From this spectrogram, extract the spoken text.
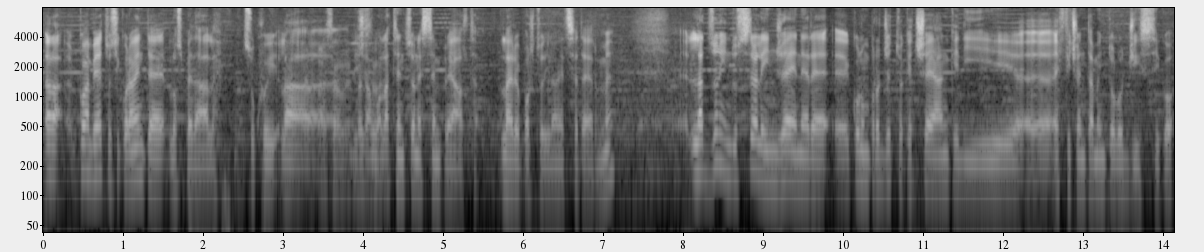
Allora, come abbiamo detto sicuramente l'ospedale, su cui l'attenzione la, diciamo, è sempre alta, l'aeroporto di Lamezia Terme, la zona industriale in genere, eh, con un progetto che c'è anche di eh, efficientamento logistico,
